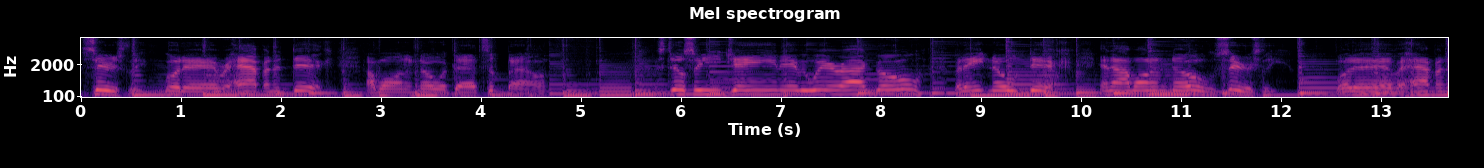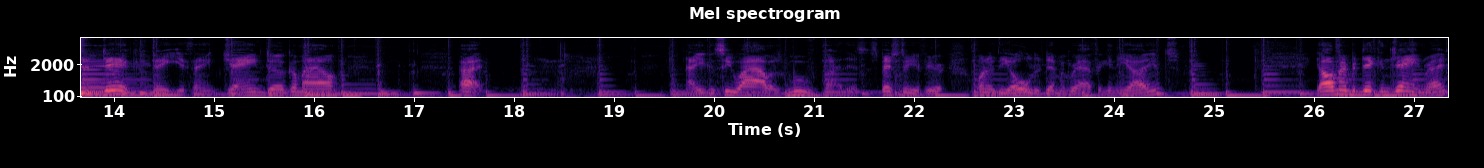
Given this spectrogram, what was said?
Seriously, whatever happened to Dick? I want to know what that's about. I still see Jane everywhere I go, but ain't no Dick, and I want to know, seriously, whatever happened to Dick? Do you think Jane took him out? All right. Now you can see why I was moved by this, especially if you're one of the older demographic in the audience. Y'all remember Dick and Jane, right?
